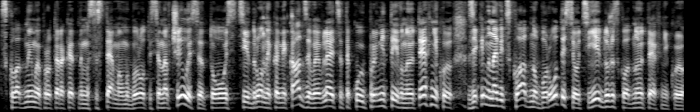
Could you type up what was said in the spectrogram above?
складними протиракетними системами боротися навчилися, то ось ці дрони камікадзе виявляються такою примітивною технікою, з якими навіть складно боротися оцією дуже складною технікою.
